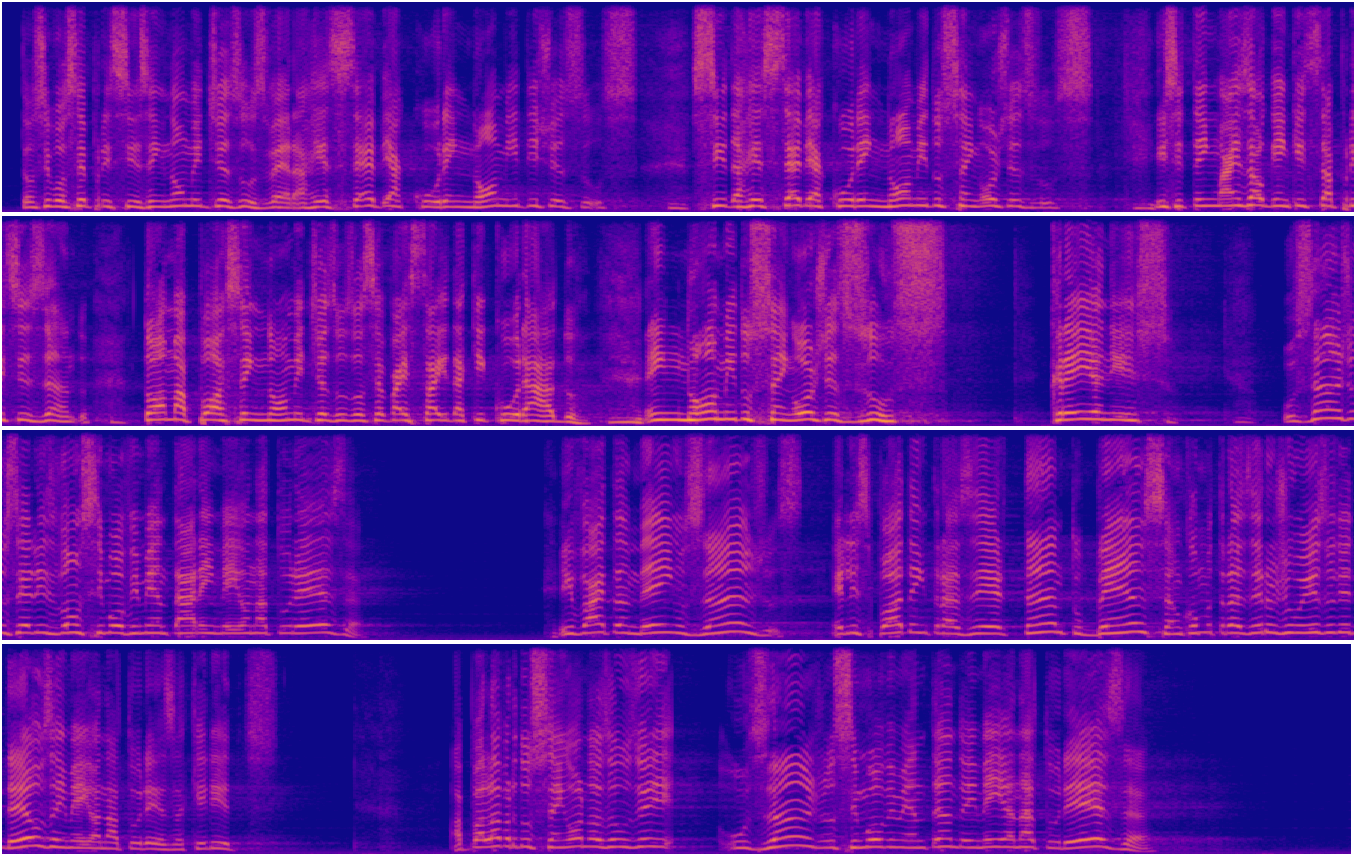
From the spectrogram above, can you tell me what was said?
Então, se você precisa, em nome de Jesus, Vera, recebe a cura em nome de Jesus. Cida, recebe a cura em nome do Senhor Jesus. E se tem mais alguém que está precisando, toma posse em nome de Jesus, você vai sair daqui curado. Em nome do Senhor Jesus. Creia nisso. Os anjos, eles vão se movimentar em meio à natureza. E vai também os anjos, eles podem trazer tanto bênção como trazer o juízo de Deus em meio à natureza, queridos. A palavra do Senhor, nós vamos ver os anjos se movimentando em meio à natureza,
